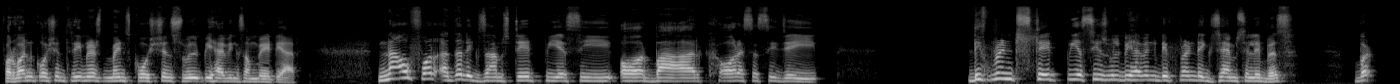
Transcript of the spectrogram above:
For one question, 3 minutes means questions will be having some weight here. Now for other exams, state PSC or BARC or SSC JE, different state PSCs will be having different exam syllabus. But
